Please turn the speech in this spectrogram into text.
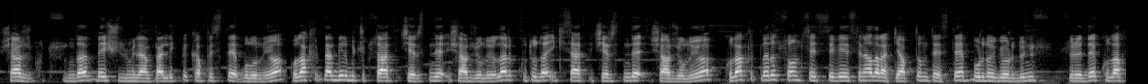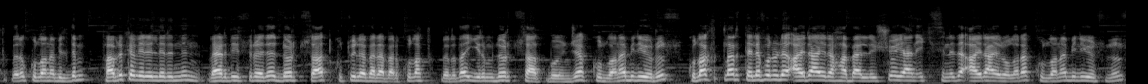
şarj kutusunda 500 mAh'lik bir kapasite bulunuyor. Kulaklıklar 1,5 saat içerisinde şarj oluyorlar. Kutuda 2 saat içerisinde şarj oluyor. Kulaklıkları son ses seviyesine alarak yaptığım testte burada gördüğünüz sürede kulaklıkları kullanabildim. Fabrika verilerinin verdiği sürede 4 saat kutuyla beraber kulaklıkları da 24 saat boyunca kullanabiliyoruz. Kulaklıklar telefon ile ayrı ayrı haberleşiyor. Yani ikisini de ayrı ayrı olarak kullanabiliyorsunuz.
